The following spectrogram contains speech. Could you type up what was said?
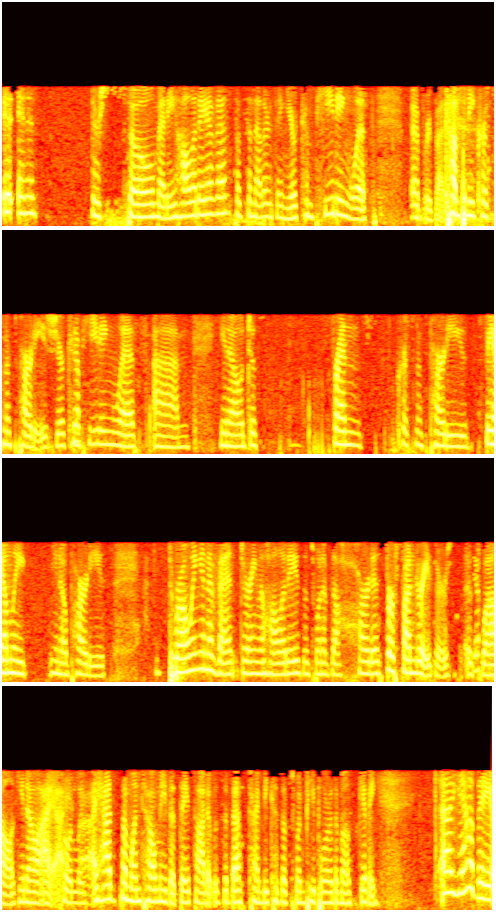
it, and it's, there's so many holiday events. That's another thing. You're competing with Everybody. company Christmas parties. You're Yep. competing with, um, you know, just friends Christmas parties, family, you know, parties. Throwing an event during the holidays is one of the hardest for fundraisers as Yep. well. You know, I, I- Totally. I had someone tell me that they thought it was the best time because that's when people are the most giving. Uh, yeah, they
